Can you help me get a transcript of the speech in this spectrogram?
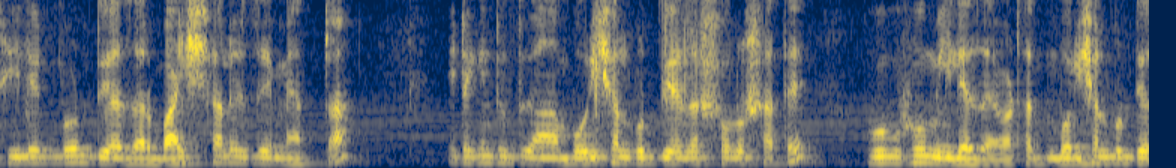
সিলেট বোর্ড দুই হাজার বাইশ সালের যে ম্যাথটা এটা কিন্তু বরিশাল বোর্ড দুই সাথে হুবহু মিলে যায়। অর্থাৎ বরিশাল বোর্ড দুই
